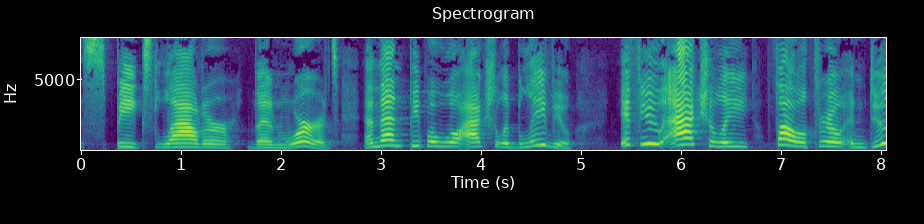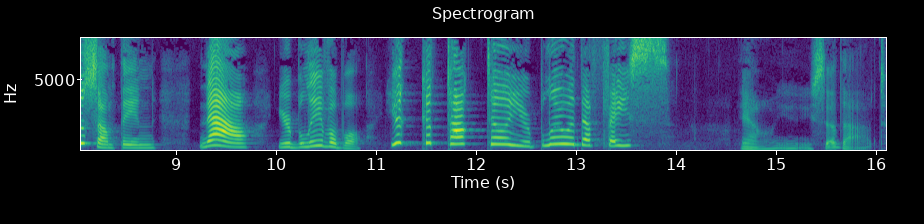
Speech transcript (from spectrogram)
speaks louder than words. And then people will actually believe you. If you actually follow through and do something, now you're believable. You could talk till you're blue in the face. Yeah, you, said that.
